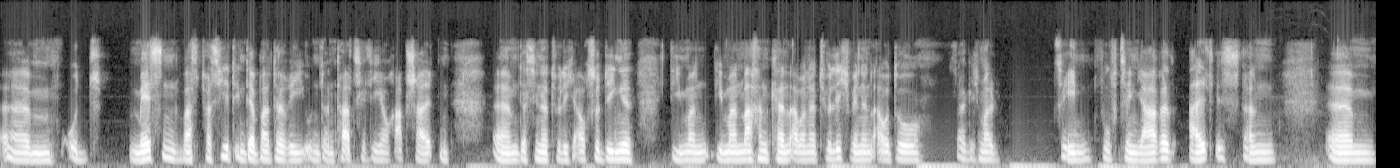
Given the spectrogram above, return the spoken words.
ähm, und messen, was passiert in der Batterie und dann tatsächlich auch abschalten. Ähm, das sind natürlich auch so Dinge, die man, die man machen kann. Aber natürlich, wenn ein Auto, sage ich mal, 10, 15 Jahre alt ist, dann ähm,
